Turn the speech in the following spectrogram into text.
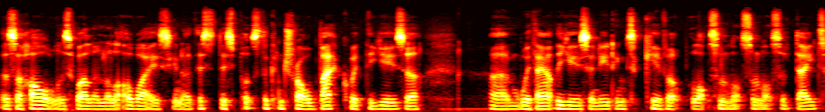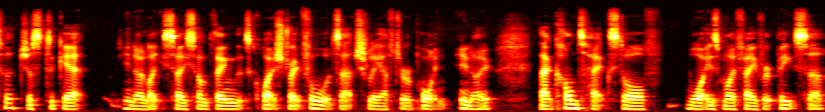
as a whole as well. In a lot of ways, you know, this this puts the control back with the user, um, without the user needing to give up lots and lots and lots of data just to get you know, like you say, something that's quite straightforward actually after a point, you know, that context of what is my favorite pizza.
